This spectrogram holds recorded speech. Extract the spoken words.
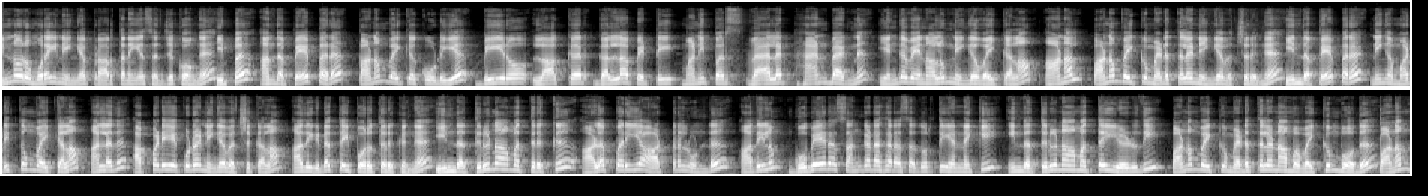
இன்னொரு முறை நீங்க பிரார்த்தனையை செஞ்சுக்கோங்க. இப்ப அந்த பேப்பரை பணம் வைக்கக்கூடிய பீரோ லாக்கர் கல்லா பெட்டி மணி பர்ஸ் வேலட் ஹேண்ட்பேக்னு எங்க வேணாலும் நீங்க வைக்கலாம். ஆனால் பணம் வைக்கும் இடத்துல நீங்க வச்சிருங்க. இந்த பேப்பரை நீங்க மடித்தும் வைக்கலாம் அல்லது அப்படியே கூட நீங்க வச்சுக்கலாம். அது இடத்தை பொறுத்து இருக்குங்க. இந்த திருநாமத்திற்கு அளப்பரிய ஆற்றல் உண்டு. அதிலும் குபேர சங்கடகர சதுர்த்தி அன்னைக்கு இந்த திருநாமத்தை எழுதி பணம் வைக்கும் இடத்துல நாம வைக்கும் போது பணம்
